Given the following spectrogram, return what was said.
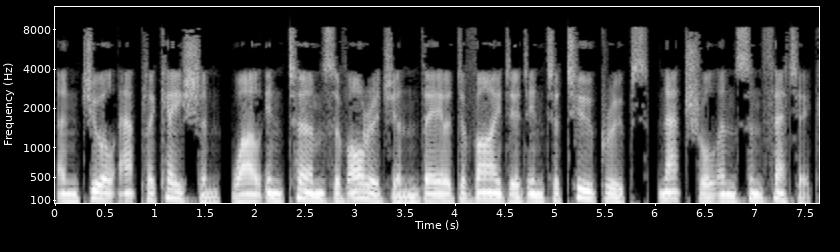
and dual application, while in terms of origin they are divided into two groups, natural and synthetic.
